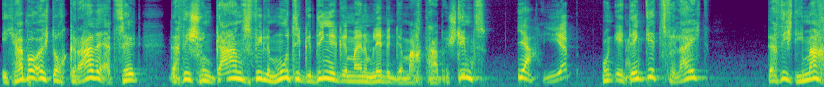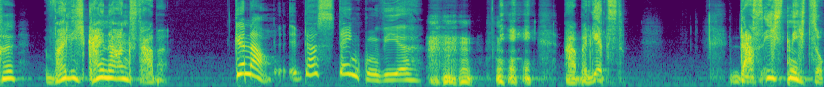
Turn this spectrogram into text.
Ich habe euch doch gerade erzählt, dass ich schon ganz viele mutige Dinge in meinem Leben gemacht habe, stimmt's? Ja, Yep. Und ihr denkt jetzt vielleicht, dass ich die mache, weil ich keine Angst habe. genau. Das denken wir. Aber jetzt, das ist nicht so.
